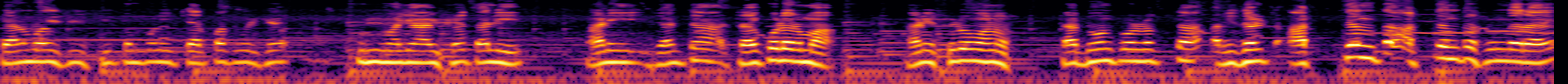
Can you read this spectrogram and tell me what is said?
कॅनबॉईस ही कंपनी चार पाच वर्ष पूर्वी माझ्या आयुष्यात आली. आणि ज्यांचा ट्रायकोडर्मा आणि सुडोमानस या दोन प्रोडक्टचा रिझल्ट अत्यंत अत्यंत सुंदर आहे.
